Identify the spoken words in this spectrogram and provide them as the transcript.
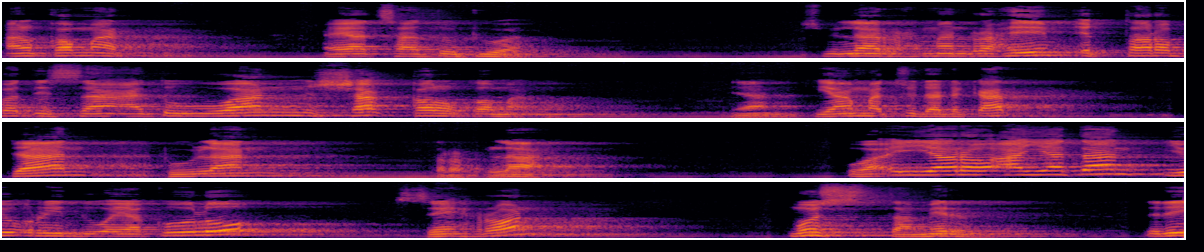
Al-Qamar ayat 1 2. Bismillahirrahmanirrahim. Iqtarabatis sa'atu wan syaqqal qamar. Ya, kiamat sudah dekat dan bulan terbelah. Wa iyyara ayatan yu'ridu wa yaqulu sihron mustamir. Jadi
